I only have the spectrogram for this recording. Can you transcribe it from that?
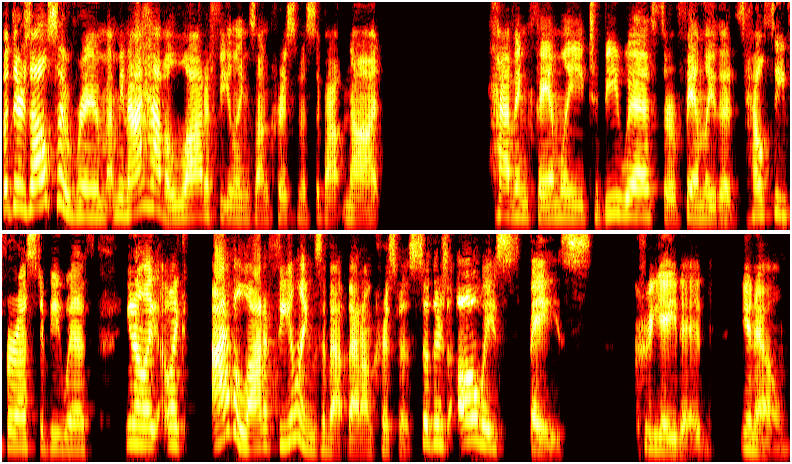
But there's also room i mean i have a lot of feelings on christmas about not having family to be with or family that's healthy for us to be with. You know like like i have a lot of feelings about that on christmas. So there's always space created you know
